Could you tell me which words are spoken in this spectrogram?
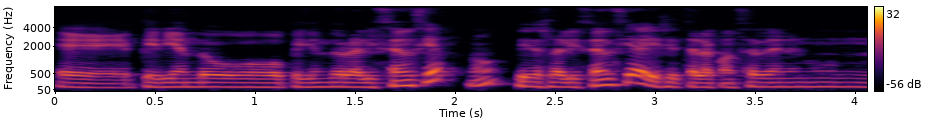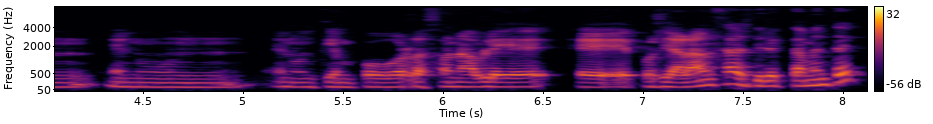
eh, pidiendo, pidiendo la licencia, ¿no? Pides la licencia y si te la conceden en un, en un, en un tiempo razonable, eh, pues ya lanzas directamente.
